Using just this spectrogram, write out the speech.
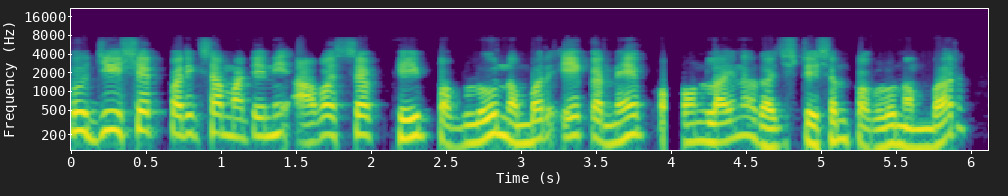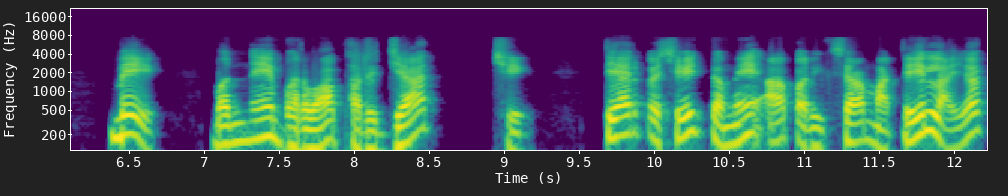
તો જી સેટ પરીક્ષા માટેની આવશ્યક ફી પગલું નંબર એક અને ઓનલાઈન રજિસ્ટ્રેશન પગલું નંબર બે બંને ભરવા ફરજિયાત છે. ત્યાર પછી તમે આ પરીક્ષા માટે લાયક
